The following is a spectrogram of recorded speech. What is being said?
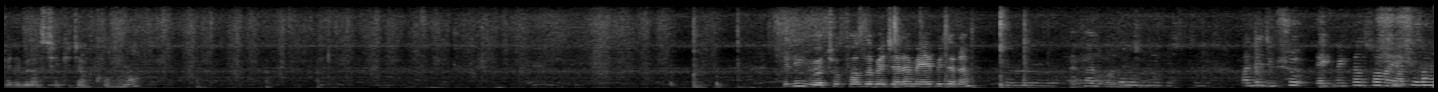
Şöyle biraz çekeceğim kolumu. Dediğim gibi çok fazla beceremeyebilirim. Anneciğim şu ekmekten sonra yapsam.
